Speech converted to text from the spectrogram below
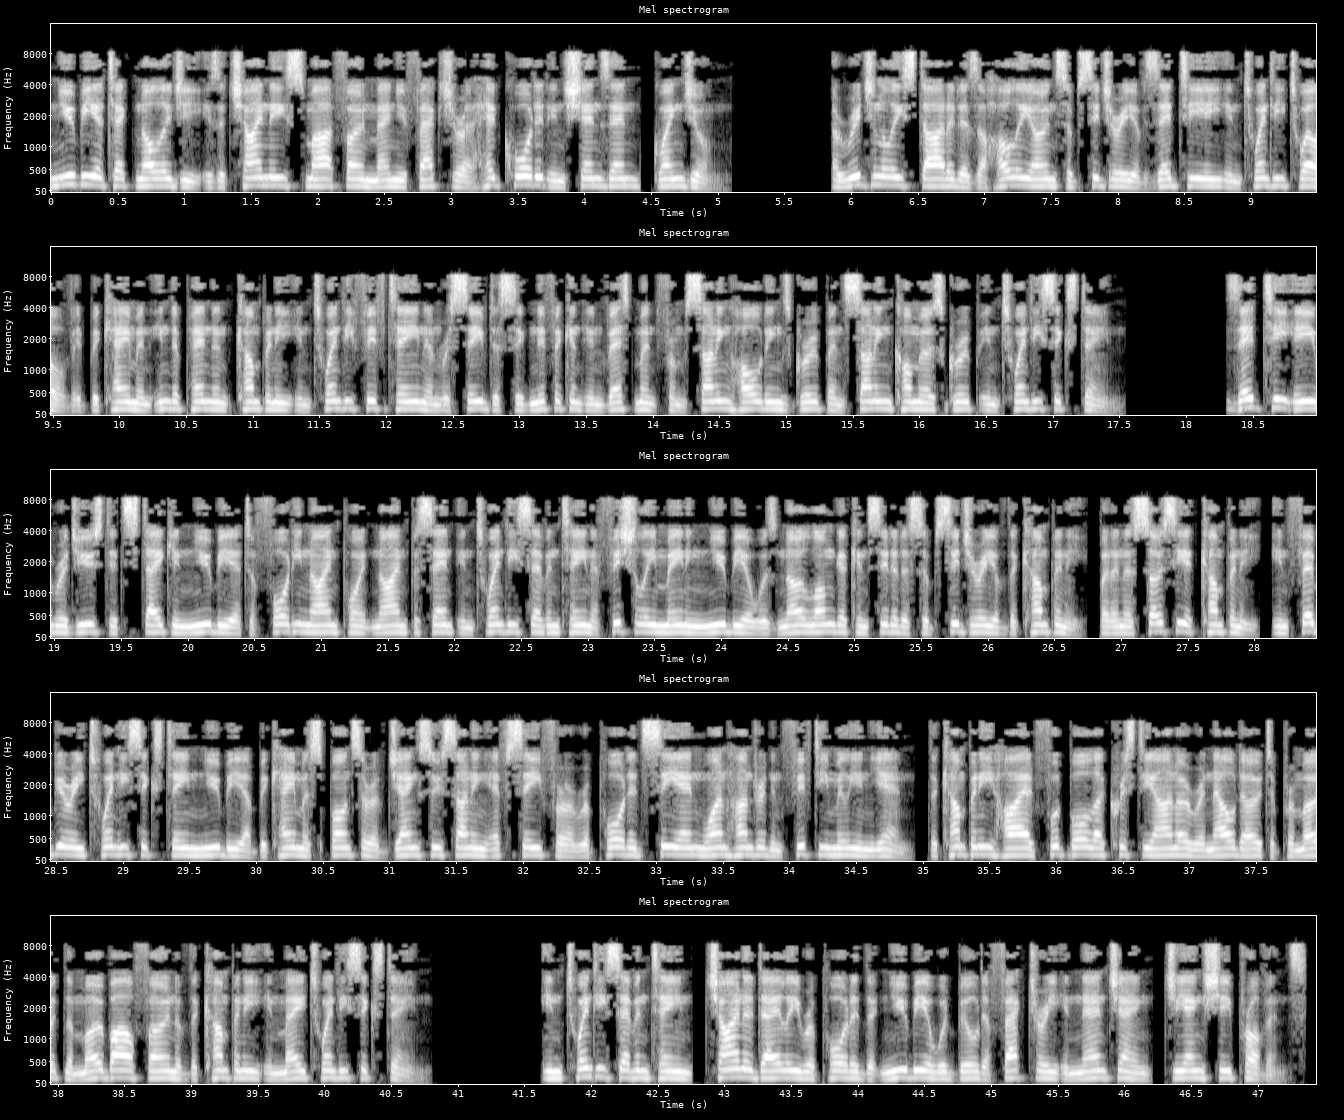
Nubia Technology is a Chinese smartphone manufacturer headquartered in Shenzhen, Guangdong. Originally started as a wholly owned subsidiary of ZTE in 2012 it became an independent company in 2015 and received a significant investment from Suning Holdings Group and Suning Commerce Group in 2016. ZTE reduced its stake in Nubia to 49.9% in 2017 officially meaning Nubia was no longer considered a subsidiary of the company, but an associate company. In February 2016 Nubia became a sponsor of Jiangsu Suning FC for a reported CN 150 million yen. The company hired footballer Cristiano Ronaldo to promote the mobile phone of the company in May 2016. In 2017, China Daily reported that Nubia would build a factory in Nanchang, Jiangxi Province.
